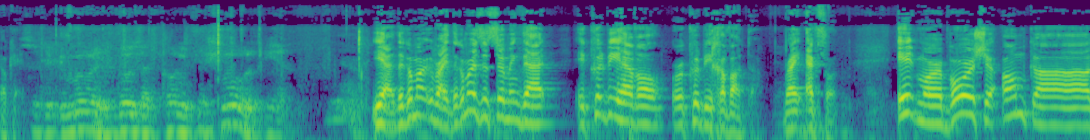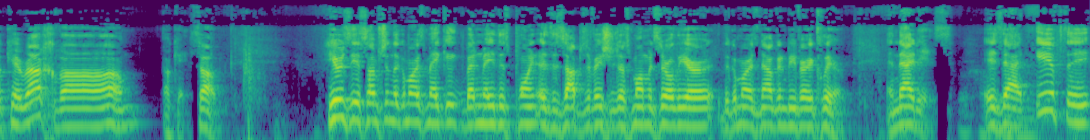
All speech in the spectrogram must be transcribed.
Okay. So the Gemara goes according to Shmuel here. Yeah, the Gemara, right. The Gemara is assuming that it could be Hevel or it could be Chavata. Right? Excellent. It more borsha omka kerachva. Okay, so here's the assumption the Gemara is making. Ben made this point as his observation just moments earlier. The Gemara is now going to be very clear, and that is is that if the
